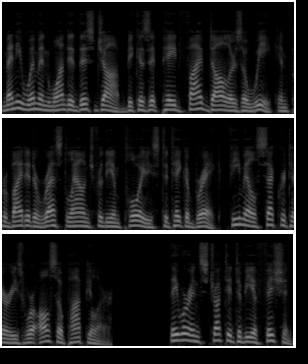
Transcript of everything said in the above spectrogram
many women wanted this job because it paid $5 a week and provided a rest lounge for the employees to take a break. Female secretaries were also popular. They were instructed to be efficient,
